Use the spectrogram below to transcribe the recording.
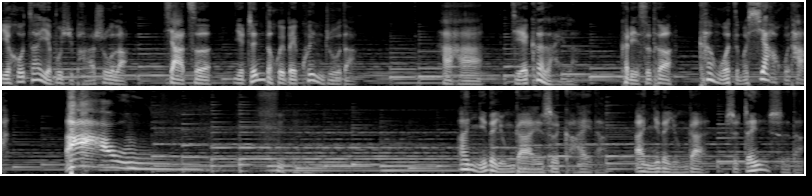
以后再也不许爬树了。下次你真的会被困住的。”哈哈，杰克来了，克里斯特，看我怎么吓唬他！啊呜！安妮的勇敢是可爱的，安妮的勇敢是真实的，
